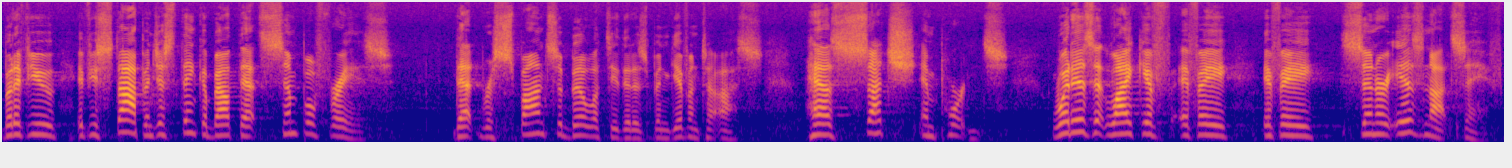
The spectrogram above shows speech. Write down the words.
But if you, if you stop and just think about that simple phrase, that responsibility that has been given to us has such importance. What is it like if, if, a, if a sinner is not saved?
